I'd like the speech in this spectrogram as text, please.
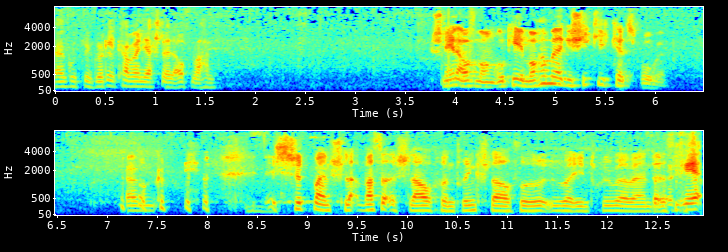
Ja gut, den Gürtel kann man ja schnell aufmachen. Schnell aufmachen. Okay, machen wir eine Geschicklichkeitsprobe. Ähm, Ich schütt meinen Schla Wasserschlauch und Trinkschlauch so über ihn drüber, während er ist. Re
